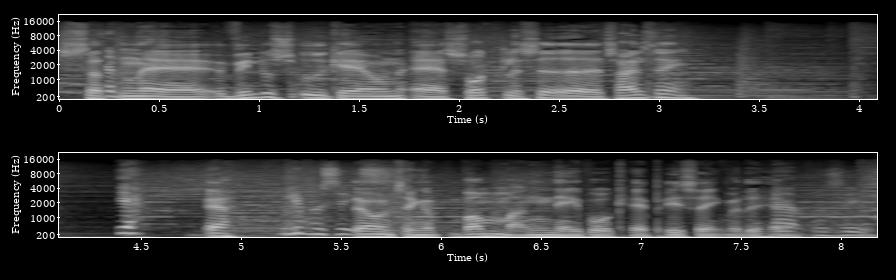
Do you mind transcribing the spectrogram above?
Sådan øh, vinduesudgaven af sort glaseret tegltag. Ja, Ja, lige præcis. der man tænker, hvor mange naboer kan jeg pisse af med det her? Ja, præcis.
